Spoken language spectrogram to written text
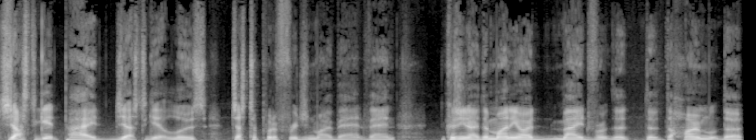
just to get paid, just to get loose, just to put a fridge in my van. van. Because you know the money I'd made from the, the, the home the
